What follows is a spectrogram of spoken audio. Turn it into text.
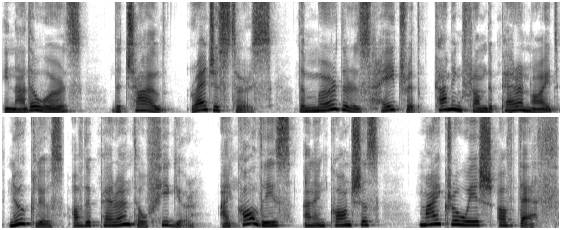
In other words, the child registers the murderous hatred coming from the paranoid nucleus of the parental figure. I call this an unconscious micro wish of death.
